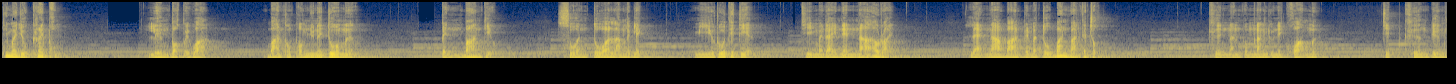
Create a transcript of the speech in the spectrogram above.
ที่มาอยู่ใกล้ผม ลืมบอกไปว่า บ้านของผมอยู่ในตัวเมือง เป็นบ้านเดียว ส่วนตัวหลังเล็กๆ มีรั้วเตียที่ไม่ได้แน่นหนาอะไรและหน้าบ้านเป็นประตูบ้านบานกระจก คืนนั้นผมนั่งอยู่ในความมืด จิบเครื่องดื่มเ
